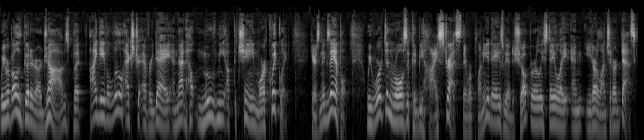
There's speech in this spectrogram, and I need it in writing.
We were both good at our jobs, but I gave a little extra every day, and that helped move me up the chain more quickly. Here's an example. We worked in roles that could be high stress. There were plenty of days we had to show up early, stay late, and eat our lunch at our desk.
